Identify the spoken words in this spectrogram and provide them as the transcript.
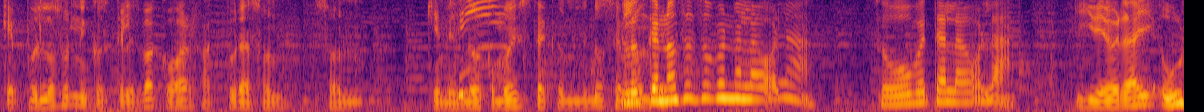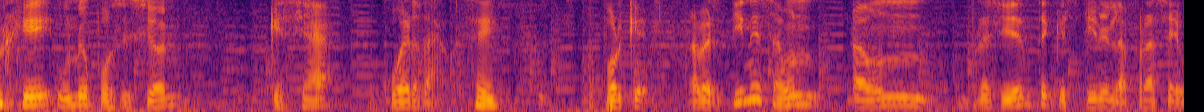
Que pues los únicos que les va a cobrar factura son, son quienes no, como dice usted, no se Los que no se suben a la ola. Súbete a la ola. Y de verdad urge una oposición que sea cuerda. Sí. Porque, a ver, tienes a un, a un presidente que tiene la frase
